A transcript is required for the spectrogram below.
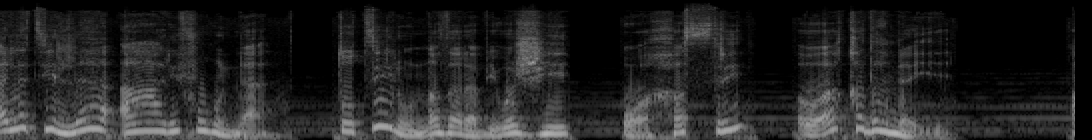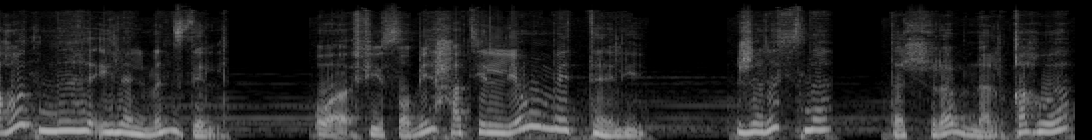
التي لا أعرفهن تطيل النظر بوجهي وخصري وقدمي. عدنا إلى المنزل وفي صبيحة اليوم التالي جلسنا تشربن القهوة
